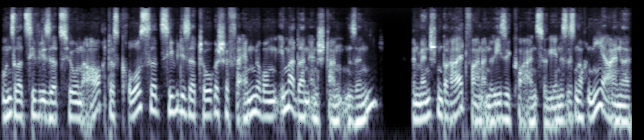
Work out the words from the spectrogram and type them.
unserer Zivilisation auch, dass große zivilisatorische Veränderungen immer dann entstanden sind, wenn Menschen bereit waren, ein Risiko einzugehen. Es ist noch nie eine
